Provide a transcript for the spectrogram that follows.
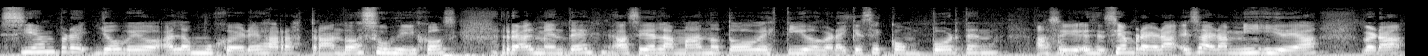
siempre yo veo a las mujeres arrastrando a sus hijos, realmente, así de la mano, todo vestido, ¿verdad? Y que se comporten así. Siempre era, esa era mi idea, ¿verdad?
